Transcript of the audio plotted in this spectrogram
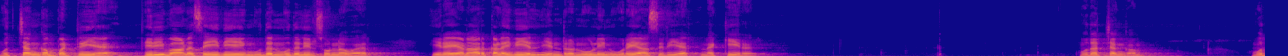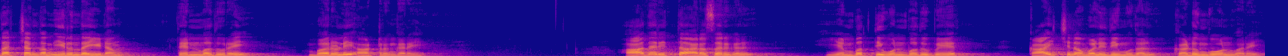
முச்சங்கம் பற்றிய விரிவான செய்தியை முதன் முதலில் சொன்னவர் இறையனார் கலவியல் என்ற நூலின் உரையாசிரியர் நக்கீரர். முதற்சங்கம். முதற்சங்கம் இருந்த இடம் தென்மதுரை பருளி ஆற்றங்கரை. ஆதரித்த அரசர்கள் எண்பத்தி ஒன்பது பேர் காய்ச்சின வழுதி முதல் கடுங்கோன் வரை.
